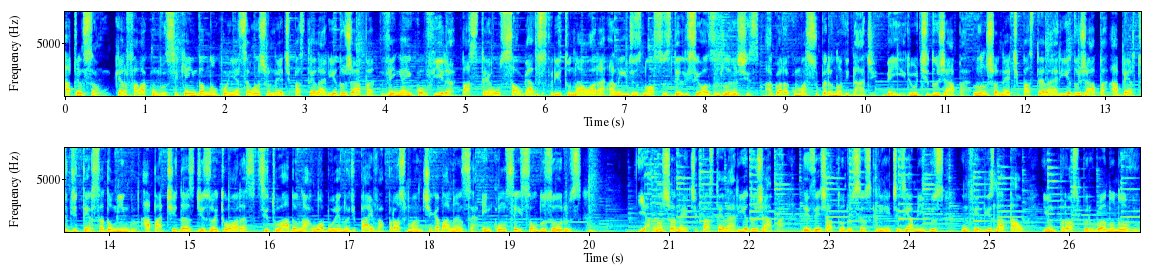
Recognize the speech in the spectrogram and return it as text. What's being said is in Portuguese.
Atenção, quero falar com você que ainda não conhece a lanchonete Pastelaria do Japa. Venha e confira. Pastel, salgados frito na hora, além dos nossos deliciosos lanches. Agora com uma super novidade. Beirute do Japa. Lanchonete Pastelaria do Japa, aberto de terça a domingo, a partir das 18 horas, situado na Rua Bueno de Paiva, próximo à Antiga Balança, em Conceição dos Ouros. E a lanchonete Pastelaria do Japa deseja a todos seus clientes e amigos um feliz Natal e um próspero ano novo.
